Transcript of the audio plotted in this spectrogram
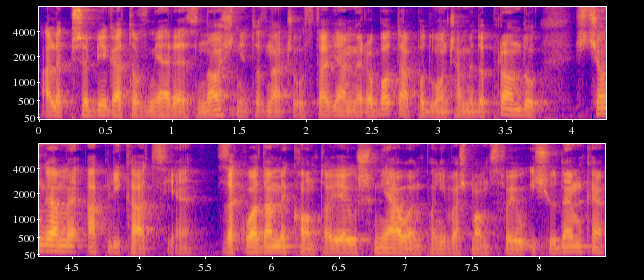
ale przebiega to w miarę znośnie, to znaczy ustawiamy robota, podłączamy do prądu, ściągamy aplikację, zakładamy konto. Ja już miałem, ponieważ mam swoją i7,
